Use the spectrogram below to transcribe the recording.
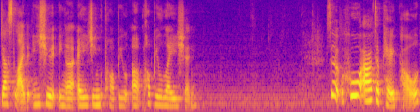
just like the issue in an aging popu uh, population. So who are the people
